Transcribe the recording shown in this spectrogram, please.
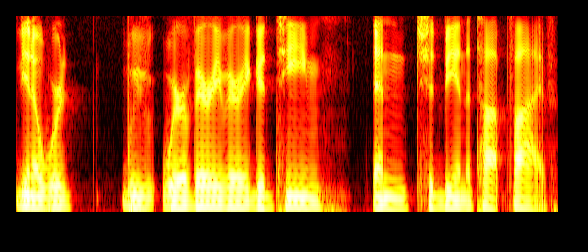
you know, we're we we're a very very good team and should be in the top five.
